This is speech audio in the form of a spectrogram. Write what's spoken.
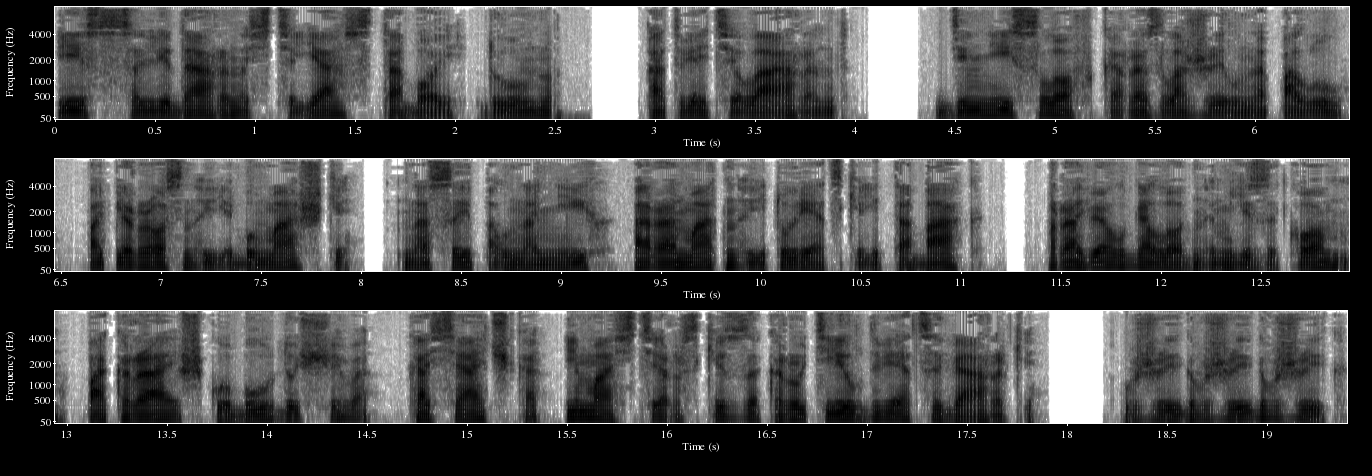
и из солидарности я с тобой дуну, — ответил Арент. Денис ловко разложил на полу папиросные бумажки, насыпал на них ароматный турецкий табак, провел голодным языком по краешку будущего, косячка и мастерски закрутил две цигарки. Вжик-вжик-вжик,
